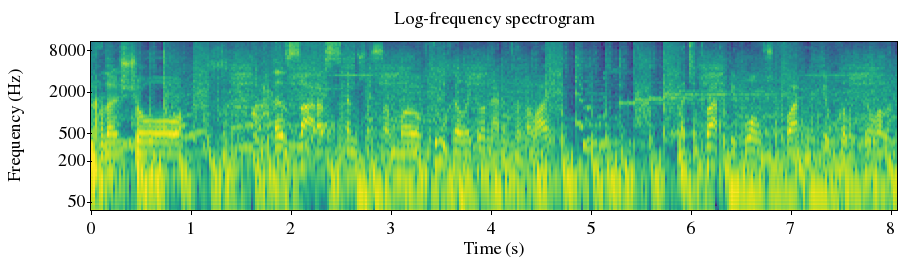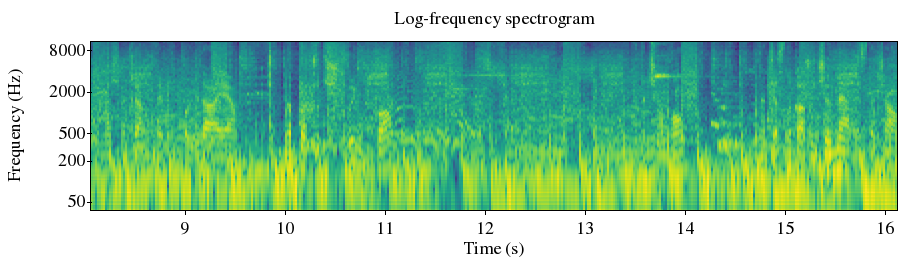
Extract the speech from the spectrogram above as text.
Нагадаю, що зараз тим часом вдруге легіонери забивають. На четвертий гол суперників колектив Валентина Шевченка відповідає напрочуд швидко. Чого? Чесно кажучи, не вистачало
